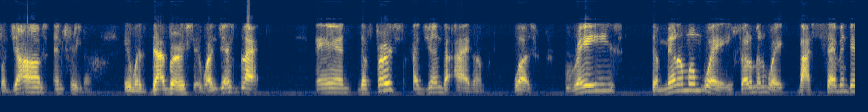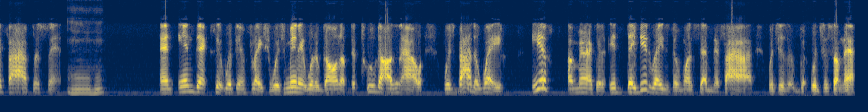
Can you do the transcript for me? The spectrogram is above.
for jobs and freedom it was diverse. It wasn't just black. And the first agenda item was raise the minimum wage, federal minimum wage, by 75%. percent mm hmm And index it with inflation, which meant it would have gone up to $2 an hour, which, by the way, if America, it, they did raise it to 175, which is a, which is something that.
